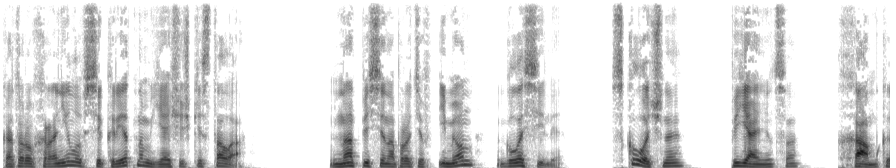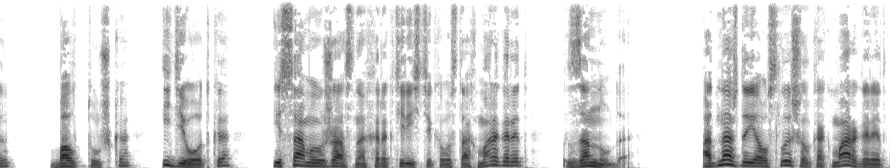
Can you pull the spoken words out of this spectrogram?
которую хранила в секретном ящичке стола. Надписи напротив имен гласили «Склочная», «Пьяница», «Хамка», «Болтушка», «Идиотка» и самая ужасная характеристика в устах Маргарет — «Зануда». Однажды я услышал, как Маргарет,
